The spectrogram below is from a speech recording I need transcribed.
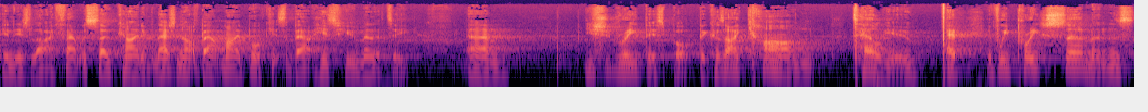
in his life. That was so kind of him. That's not about my book. It's about his humility. Um, you should read this book because I can't tell you if we preach sermons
